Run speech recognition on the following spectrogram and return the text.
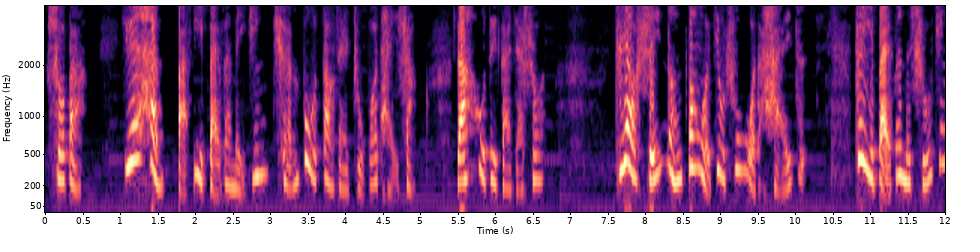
说罢，约翰把一百万美金全部倒在主播台上，然后对大家说：“只要谁能帮我救出我的孩子，这一百万的赎金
